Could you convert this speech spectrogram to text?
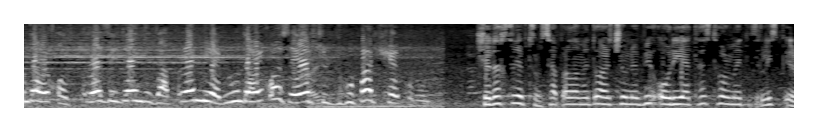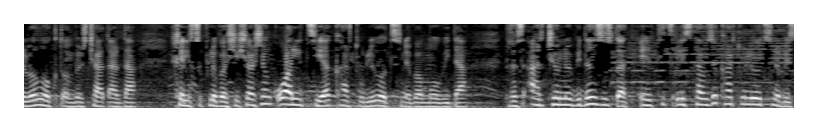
უნდა იყოს პრეზიდენტი და პრემიერი უნდა იყოს ერთ ჯგუფად შეკრული. შეგახსენებთ, რომ საპარლამენტო არჩევნები 2012 წლის 1 ოქტომბერს ჩატარდა. ხელისუფლებაში შარშან კოალიცია ქართული ოცნება მოვიდა. დღეს არჩევნებიდან ზუსტად 1 წლის თავზე ქართული ოცნების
